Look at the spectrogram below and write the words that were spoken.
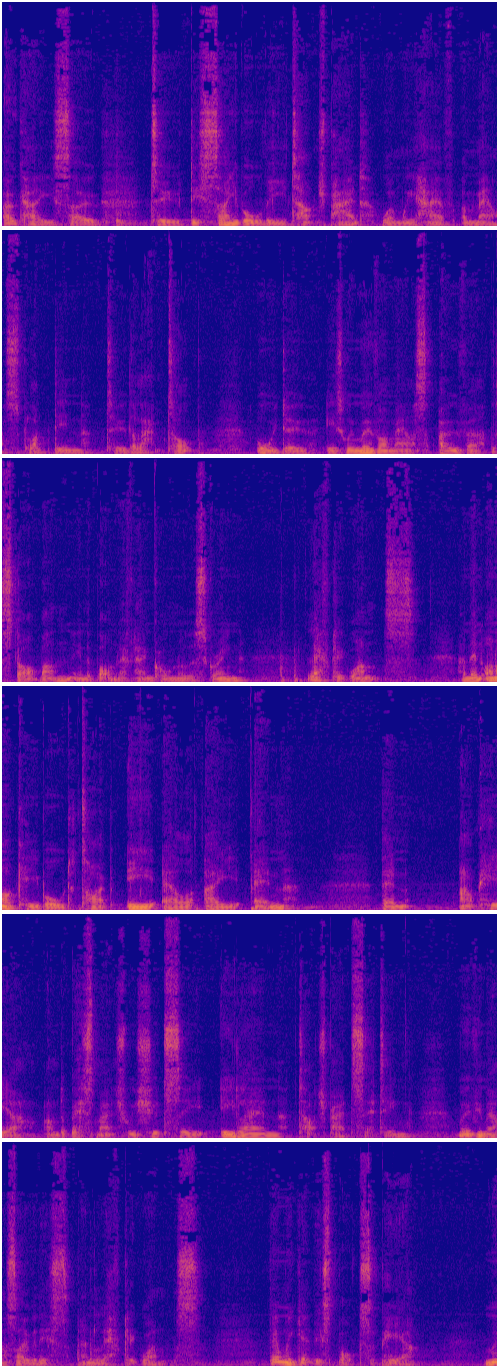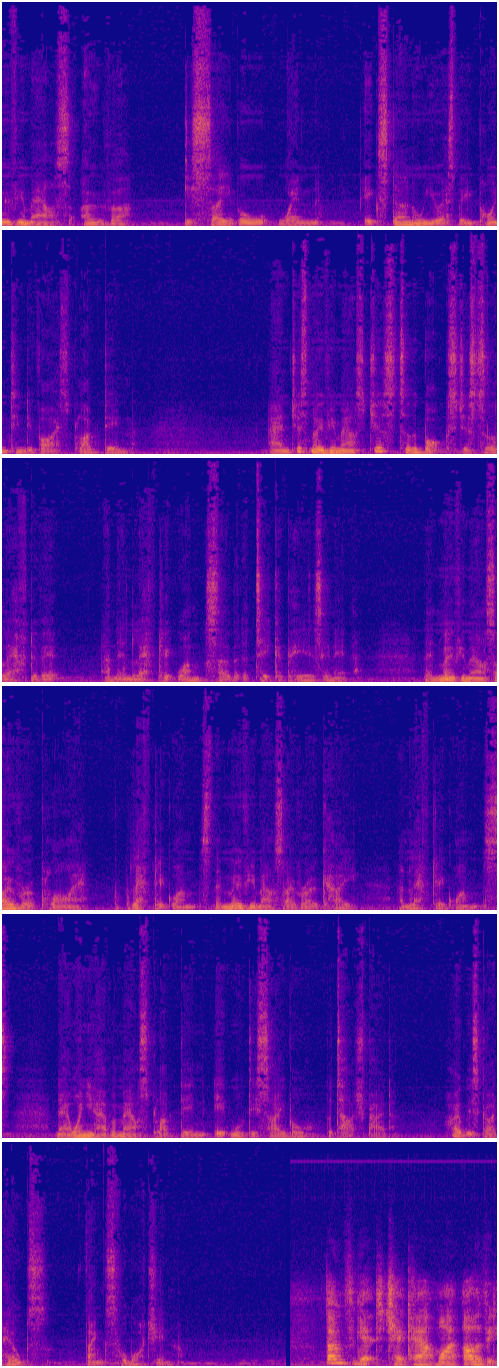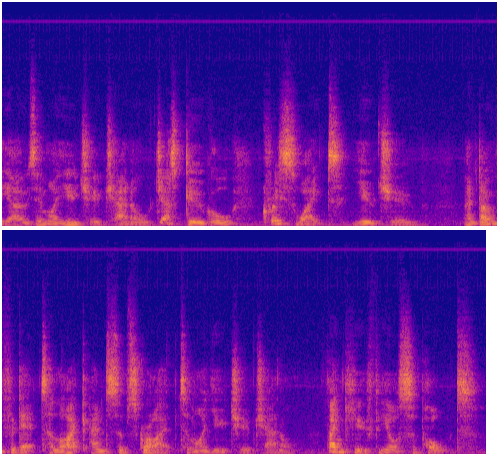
Okay, so to disable the touchpad when we have a mouse plugged in to the laptop, all we do is we move our mouse over the start button in the bottom left hand corner of the screen, left click once, and then on our keyboard type ELAN, then up here under best match we should see ELAN touchpad setting. Move your mouse over this and left click once. Then we get this box appear. Move your mouse over disable when external USB pointing device plugged in. And just move your mouse just to the box just to the left of it and then left click once so that a tick appears in it. Then move your mouse over apply left click once then move your mouse over OK and left click once. Now when you have a mouse plugged in it will disable the touchpad. Hope this guide helps. Thanks for watching don't forget to check out my other videos in my YouTube channel just google Chris Waite YouTube and don't forget to like and subscribe to my YouTube channel. Thank you for your support.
